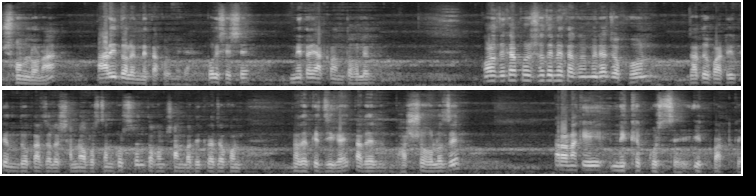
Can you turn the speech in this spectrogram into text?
শুনলো না। তারই দলের নেতাকর্মীরা। পরিশেষে নেতাই আক্রান্ত হলেন। গণ অধিকার পরিষদের নেতাকর্মীরা যখন জাতীয় পার্টির কেন্দ্রীয় কার্যালয়ের সামনে অবস্থান করছিলেন, তখন সাংবাদিকরা যখন তাদেরকে জিগায়, তাদের ভাষ্য হলো যে, তারা নাকি নিক্ষেপ করছে ইট পাটকে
